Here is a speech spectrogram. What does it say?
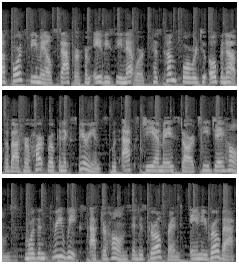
A fourth female staffer from ABC Network has come forward to open up about her heartbroken experience with Axe GMA star TJ Holmes more than three weeks after Holmes and his girlfriend, Amy Robach,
